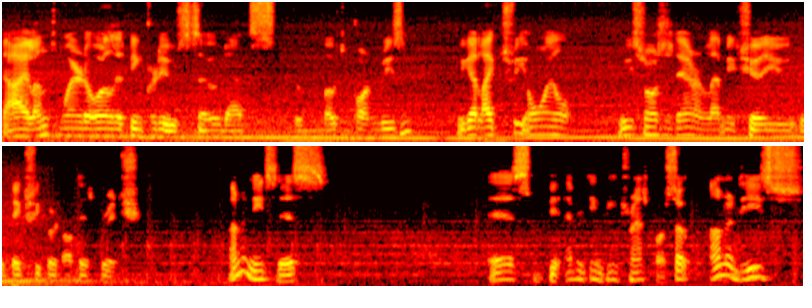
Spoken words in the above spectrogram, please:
the island where the oil is being produced so that's the most important reason we got like three oil resources there and let me show you the big secret of this bridge. Underneath this is everything being transported. So under these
